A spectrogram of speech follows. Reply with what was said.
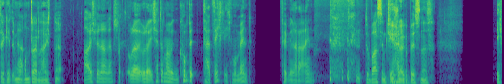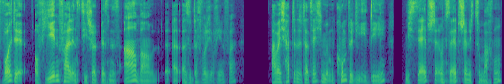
der geht immer Ja. runter leicht. Ne? Aber ich bin da ganz stolz. Oder, oder ich hatte mal mit einem Kumpel, tatsächlich, Moment, fällt mir gerade ein. Du warst im T-Shirt-Business. Ich wollte auf jeden Fall ins T-Shirt-Business, aber, äh, also das wollte ich auf jeden Fall. Aber ich hatte ne- tatsächlich mit einem Kumpel die Idee, mich selbstständig, uns selbstständig zu machen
